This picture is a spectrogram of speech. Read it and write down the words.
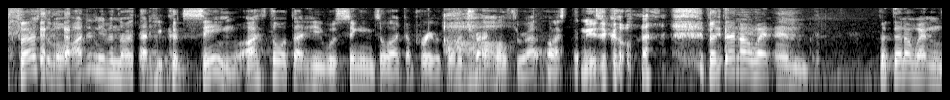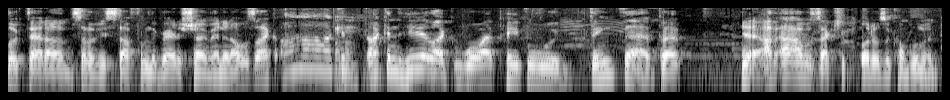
First of all, I didn't even know that he could sing. I thought that he was singing to like a pre-recorded track all Oh. throughout High School Musical. but then I went and, but then I went and looked at um, some of his stuff from The Greatest Showman, and I was like, oh, I can I can hear like why people would think that. But yeah, I, I was actually thought it was a compliment.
